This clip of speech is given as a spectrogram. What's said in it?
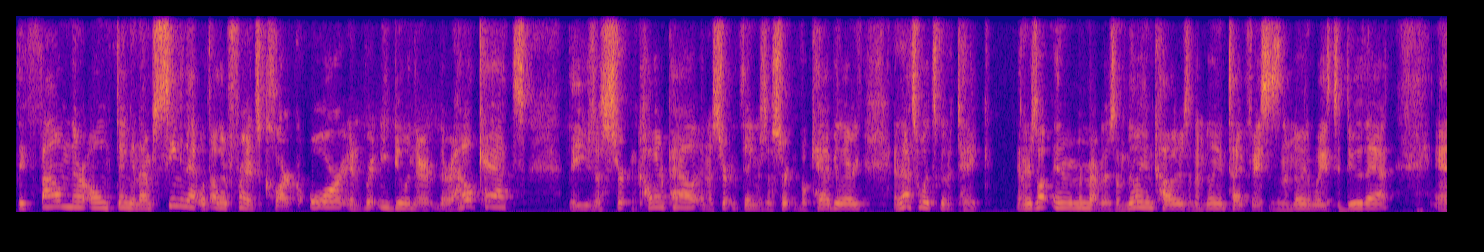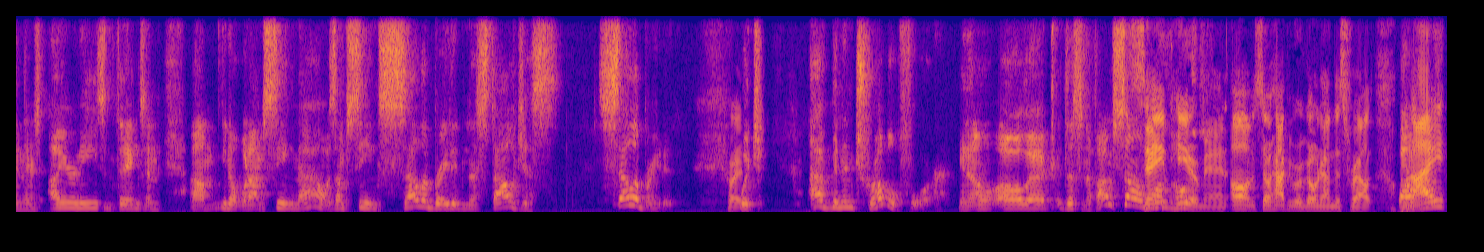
They found their own thing, and I'm seeing that with other friends, Clark Orr and Brittany doing their their Hellcats. They use a certain color palette and a certain things, a certain vocabulary, and that's what it's going to take and there's and remember, there's a million colors and a million typefaces and a million ways to do that. And there's ironies and things. And um, you know what I'm seeing now is I'm seeing celebrated nostalgists, celebrated, right. which I've been in trouble for. You know, oh, that, listen, if I'm selling same here, man. Oh, I'm so happy we're going down this route. When uh, I,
